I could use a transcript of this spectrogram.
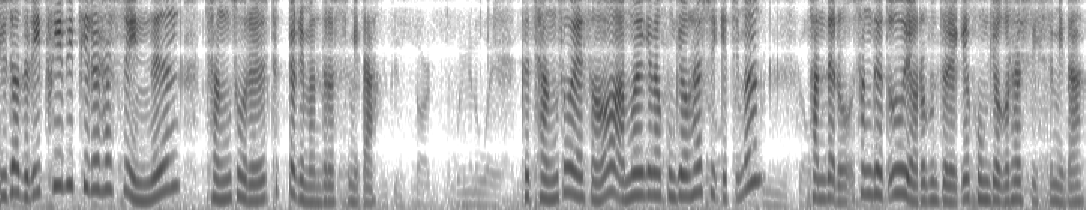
유저들이 PvP를 할 수 있는 장소를 특별히 만들었습니다. 그 장소에서 아무에게나 공격을 할 수 있겠지만 반대로 상대도 여러분들에게 공격을 할 수 있습니다.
